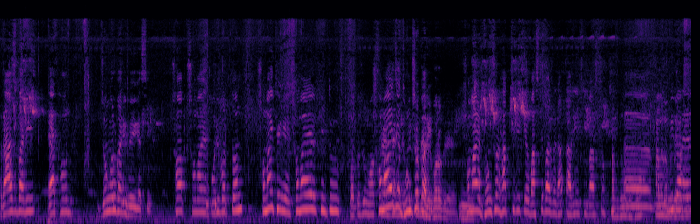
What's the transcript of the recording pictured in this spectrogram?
রাজবাড়ি এখন জঙ্গল বাড়ি হয়ে গেছে। সব সময়ের পরিবর্তন সময় থেকে সময়ের কিন্তু কত সময় যে ধ্বংস করে সময়ের ধ্বংসর হাত থেকে কেউ বাঁচতে পারবে না তারই একটি বাস্তব আহ, জমিদারের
